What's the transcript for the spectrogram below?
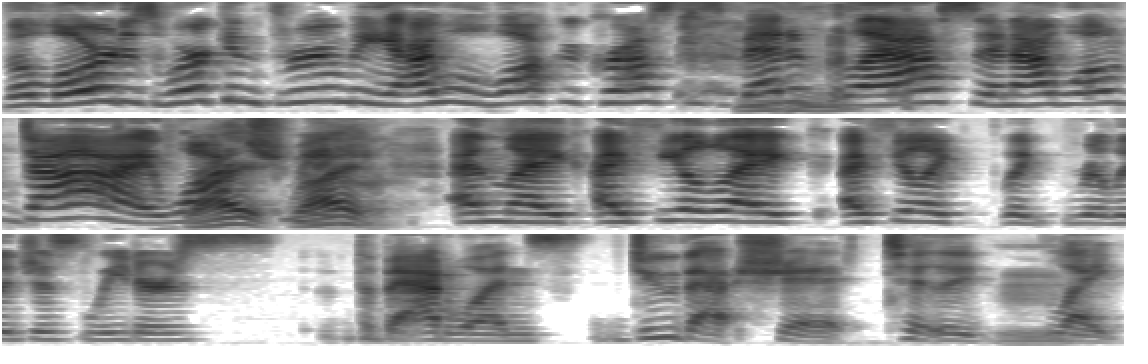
the Lord is working through me. I will walk across this bed of glass and I won't die. Watch Right, me. right. And like I feel like I feel like like religious leaders, the bad ones, do that shit to Mm. like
